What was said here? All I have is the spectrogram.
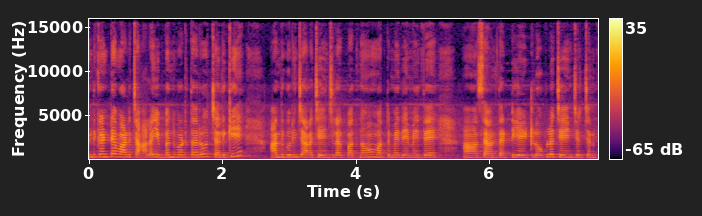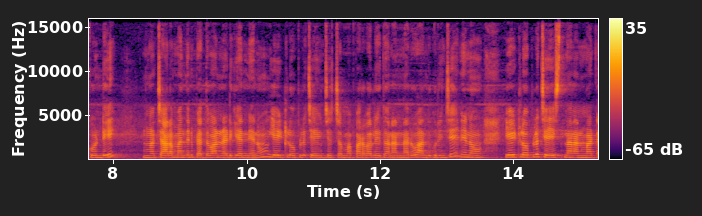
ఎందుకంటే వాళ్ళు చాలా ఇబ్బంది పడతారు చలికి. అందు గురించి అలా చేయించలేకపోతున్నాము. మొత్తం మీద ఏమైతే సెవెన్ థర్టీ ఎయిట్ లోపల చేయించవచ్చు అనుకోండి చాలామందిని పెద్దవాళ్ళని అడిగాను నేను ఎయిట్ లోపల చేయించవచ్చమ్మా పర్వాలేదు అని అన్నారు. అందు గురించి నేను ఎయిట్ లోపల చేయిస్తున్నాను అనమాట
